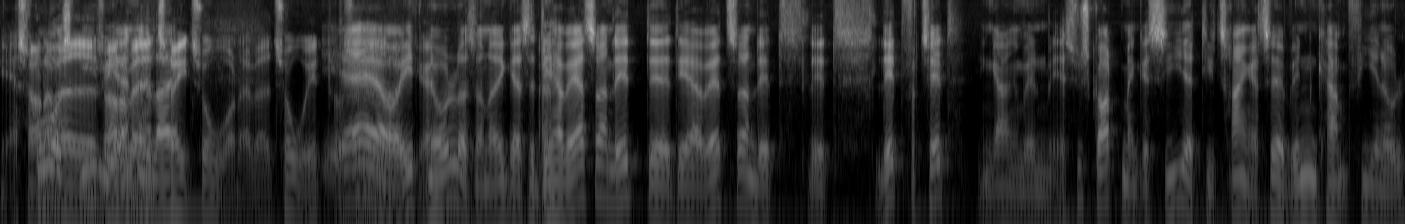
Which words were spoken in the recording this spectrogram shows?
Ja, så har der været, så har der været 3-2, og der har været 2-1. Og ja, og 1-0 og sådan noget. Ikke? Altså, ja. det har været sådan lidt, det har været sådan lidt, lidt, lidt for tæt en gang imellem. Jeg synes godt, man kan sige, at de trænger til at vinde en kamp 4-0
